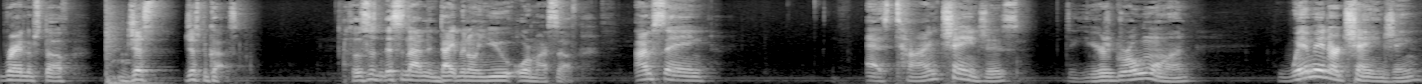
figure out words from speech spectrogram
random stuff, just just because. So this is this is not an indictment on you or myself. I'm saying as time changes, the years grow on, women are changing.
